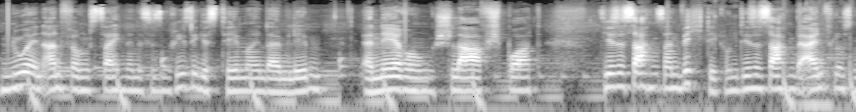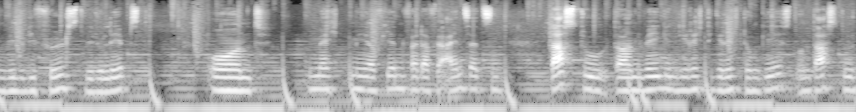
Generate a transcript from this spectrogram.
nur in Anführungszeichen, denn es ist ein riesiges Thema in deinem Leben, Ernährung, Schlaf, Sport, diese Sachen sind wichtig und diese Sachen beeinflussen, wie du die fühlst, wie du lebst. Und ich möchte mich auf jeden Fall dafür einsetzen, dass du da einen Weg in die richtige Richtung gehst und dass du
